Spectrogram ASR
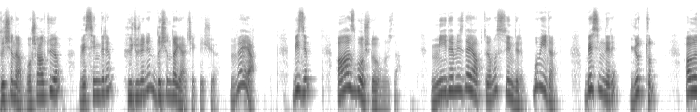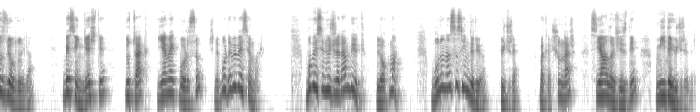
dışına boşaltıyor ve sindirim hücrenin dışında gerçekleşiyor. Veya bizim ağız boşluğumuzda midemizde yaptığımız sindirim. Bu miden besinleri yuttun ağız yoluyla besin geçti yutak yemek borusu. Şimdi burada bir besin var. Bu besin hücreden büyük. Lokma. Bunu nasıl sindiriyor hücre? Bakın şunlar siyahla çizdiğim mide hücreleri.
